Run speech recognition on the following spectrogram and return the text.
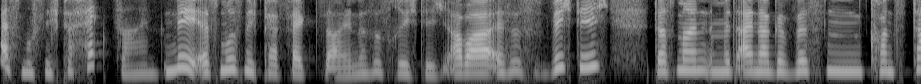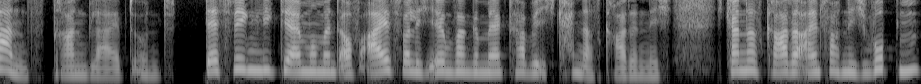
Es muss nicht perfekt sein. Nee, es muss nicht perfekt sein, das ist richtig. Aber es ist wichtig, dass man mit einer gewissen Konstanz dranbleibt und deswegen liegt er im Moment auf Eis, weil ich irgendwann gemerkt habe, ich kann das gerade nicht. Ich kann das gerade einfach nicht wuppen,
